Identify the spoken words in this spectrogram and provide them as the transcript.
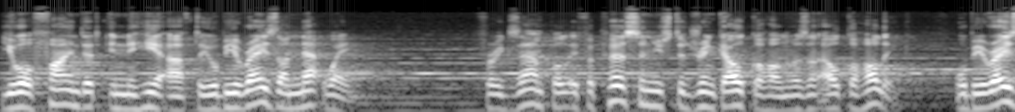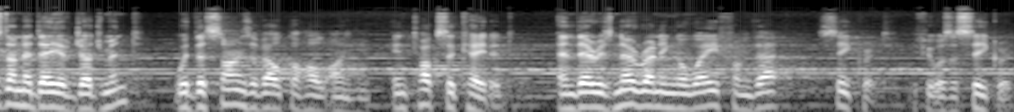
You will find it in the hereafter. You'll be raised on that way. For example, if a person used to drink alcohol and was an alcoholic, will be raised on the day of judgment with the signs of alcohol on him, intoxicated, and there is no running away from that secret, if it was a secret.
